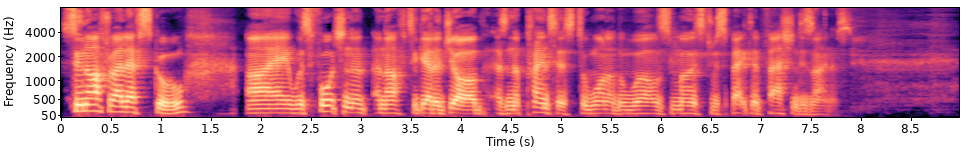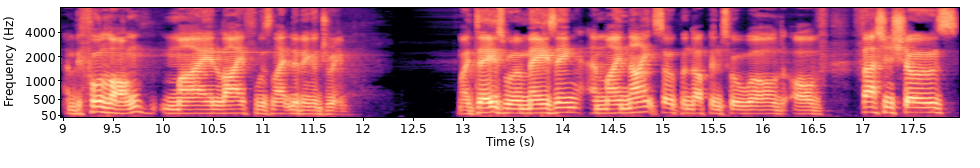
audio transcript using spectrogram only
Soon after I left school, I was fortunate enough to get a job as an apprentice to one of the world's most respected fashion designers. And before long, my life was like living a dream. My days were amazing, and my nights opened up into a world of fashion shows,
